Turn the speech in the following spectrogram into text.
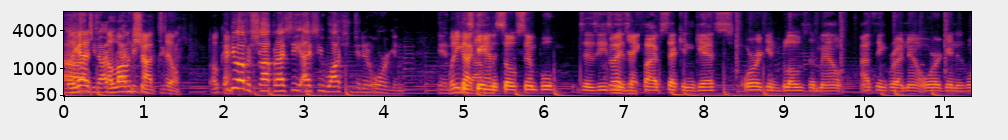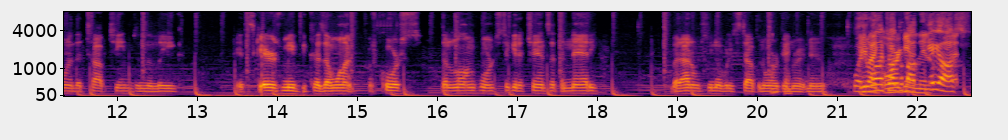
So they uh, got you know, I- a I long think shot they- still. They Okay. do have a shot, but I see I see Washington and Oregon. In, What do you This got, game Cam? is so simple. It's as easy ahead, as a five second guess. Oregon blows them out. I think right now Oregon is one of the top teams in the league. It scares me because I want, of course, the Longhorns to get a chance at the Natty, but I don't see nobody stopping Oregon right now. Well, You you, like want to talk Oregon about and- chaos?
